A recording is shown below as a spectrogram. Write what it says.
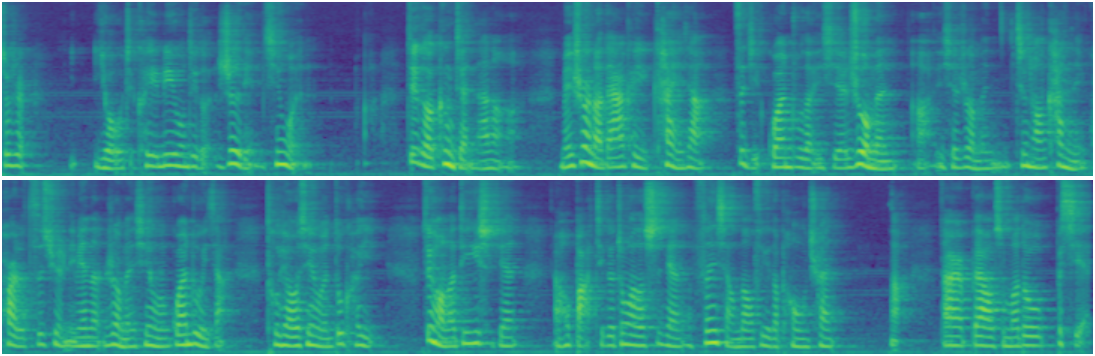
就是有可以利用这个热点新闻啊，这个更简单了啊。没事呢，大家可以看一下自己关注的一些热门啊，一些热门经常看哪块的资讯里面的热门新闻，关注一下头条新闻都可以。最好呢，第一时间，然后把这个重要的事件分享到自己的朋友圈啊。当然不要什么都不写，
